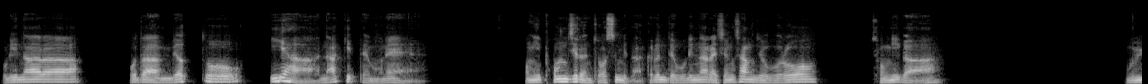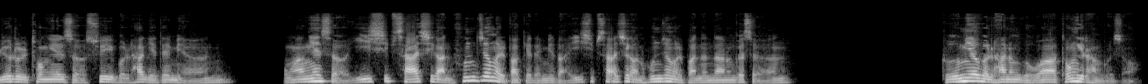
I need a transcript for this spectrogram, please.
우리나라보다 몇 도 이하 낮기 때문에 송이 품질은 좋습니다. 그런데 우리나라 정상적으로 송이가 물류를 통해서 수입을 하게 되면 공항에서 24시간 훈정을 받게 됩니다. 24시간 훈정을 받는다는 것은 검역을 하는 것과 동일한 거죠.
